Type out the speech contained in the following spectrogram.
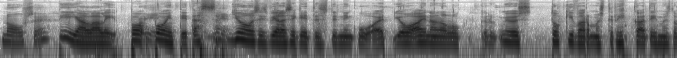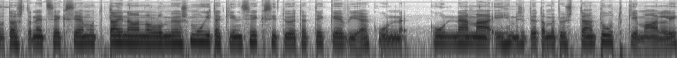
nousee. Tiialla oli po- niin. pointti tässä. Niin. Joo, siis vielä sekin tietysti, niin kuin, että joo, aina on ollut myös, toki varmasti rikkaat ihmiset ovat ostaneet seksiä, mutta aina on ollut myös muitakin seksityötä tekeviä kuin kuin nämä ihmiset, joita me pystytään tutkimaan. Eli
